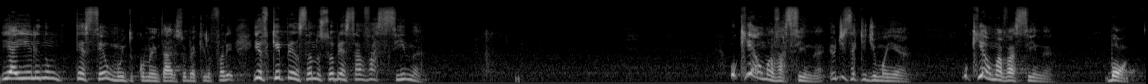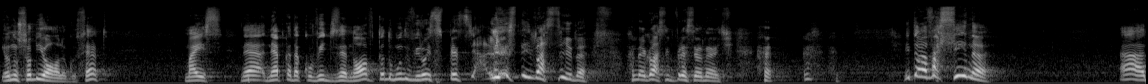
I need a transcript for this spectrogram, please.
E aí ele não teceu muito comentário sobre aquilo. Eu falei, e eu fiquei pensando sobre essa vacina. O que é uma vacina? Eu disse aqui de manhã. O que é uma vacina? Bom, eu não sou biólogo, certo? Mas né, na época da Covid-19, todo mundo virou especialista em vacina. Um negócio impressionante. Então a vacina ah,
